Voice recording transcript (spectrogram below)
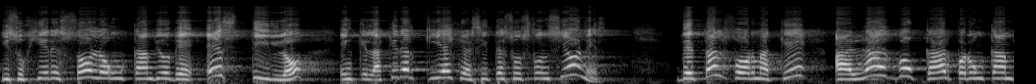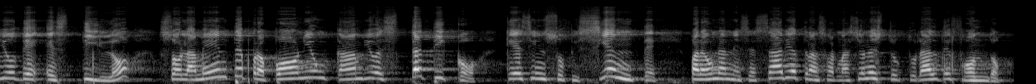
y sugiere solo un cambio de estilo en que la jerarquía ejercite sus funciones. De tal forma que al advocar por un cambio de estilo, solamente propone un cambio estético que es insuficiente para una necesaria transformación estructural de fondo.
